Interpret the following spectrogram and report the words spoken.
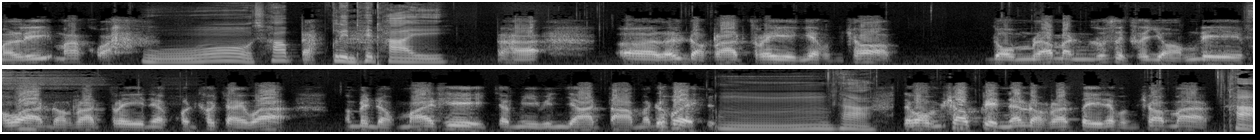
มะลิมากกว่าโอ้ชอบกลิ่นไทยนะฮะเออแล้วดอกราตรีอย่างเงี้ยผมชอบดมแล้วมันรู้สึกสยองดี เพราะว่าดอกราตรีเนี่ยคนเข้าใจว่ามันเป็นดอกไม้ที่จะมีวิญญาณตามมาด้วยๆอืมค่ะ แต่ว่าผมชอบกลิ่นนะดอกราตรีเนี่ยผมชอบมาก ค่ะ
